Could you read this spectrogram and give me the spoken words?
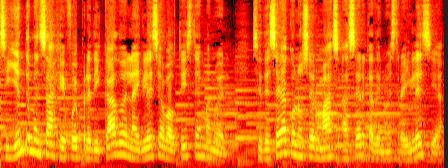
siguiente mensaje fue predicado en la Iglesia Bautista Emanuel. Si desea conocer más acerca de nuestra iglesia,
